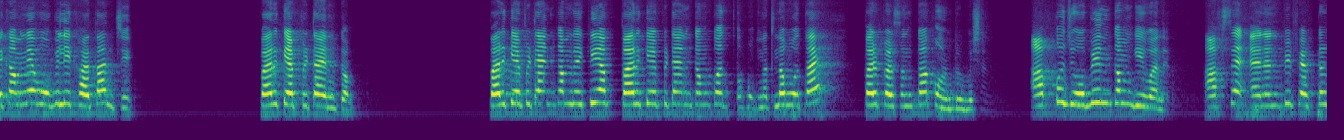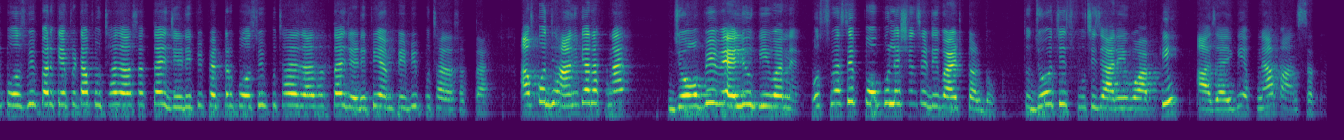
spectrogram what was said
एक हमने वो भी लिखा था जी per capita income per capital income देखिए अब पर कैपिटल इनकम का मतलब होता है पर पर्सन का कॉन्ट्रीब्यूशन आपको जो भी इनकम गिवन है आपसे एनएनपी फैक्टर कोर्स भी पर कैपिटा पूछा जा सकता है जीडीपी फैक्टर कोर्स भी पूछा जा सकता है जीडीपी एमपी भी पूछा जा सकता है आपको ध्यान क्या रखना है जो भी वैल्यू गिवन है उसमें से पॉपुलेशन से डिवाइड कर दो तो जो चीज पूछी जा रही है वो आपकी आ जाएगी अपने आप आंसर में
